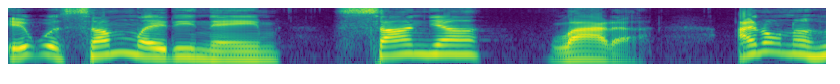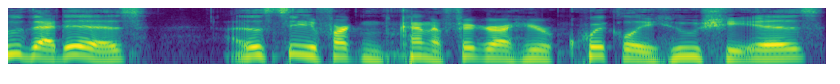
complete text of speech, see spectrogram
It was some lady named Sanya Latta. I don't know who that is. Uh, let's see if I can kind of figure out here quickly who she is.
